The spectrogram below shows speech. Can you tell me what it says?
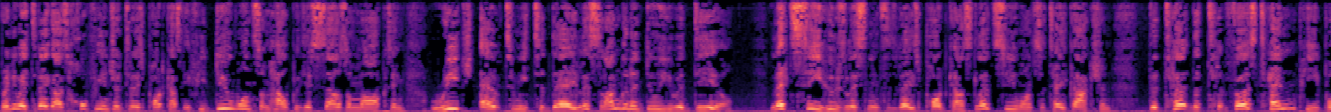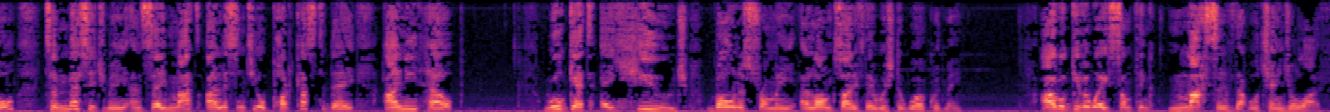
But anyway, today, guys, hopefully you enjoyed today's podcast. If you do want some help with your sales and marketing, reach out to me today. Listen, I'm going to do you a deal. Let's see who's listening to today's podcast. Let's see who wants to take action. The, te- the t- first 10 people to message me and say, Matt, I listened to your podcast today. I need help. Will get a huge bonus from me alongside if they wish to work with me. I will give away something massive that will change your life.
